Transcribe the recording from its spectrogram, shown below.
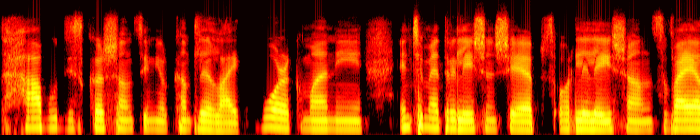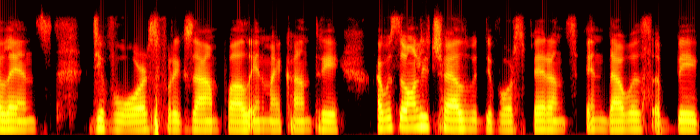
taboo discussions in your country like work, money, intimate relationships or relations, violence, divorce, for example, in my country? I was the only child with divorced parents, and that was a big,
